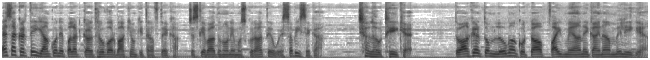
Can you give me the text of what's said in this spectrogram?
ऐसा करते ही यांको ने पलट कर ध्रुव और बाकियों की तरफ़ देखा, जिसके बाद उन्होंने मुस्कुराते हुए सभी से कहा, चलो ठीक है। तो आखिर तुम लोगों को टॉप फाइव में आने का इनाम मिल ही गया।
